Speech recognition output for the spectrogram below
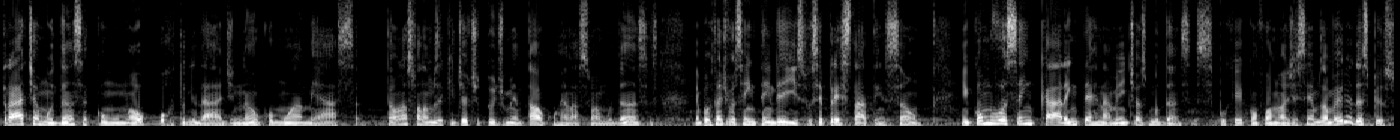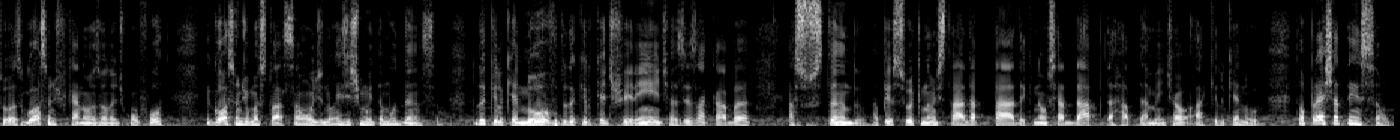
Trate a mudança como uma oportunidade, não como uma ameaça. Então, nós falamos aqui de atitude mental com relação a mudanças. É importante você entender isso, você prestar atenção em como você encara internamente as mudanças. Porque, conforme nós dissemos, a maioria das pessoas gostam de ficar numa zona de conforto e gostam de uma situação onde não existe muita mudança. Tudo aquilo que é novo, tudo aquilo que é diferente, às vezes acaba assustando a pessoa que não está adaptada, que não se adapta rapidamente àquilo que é novo. Então, preste atenção.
